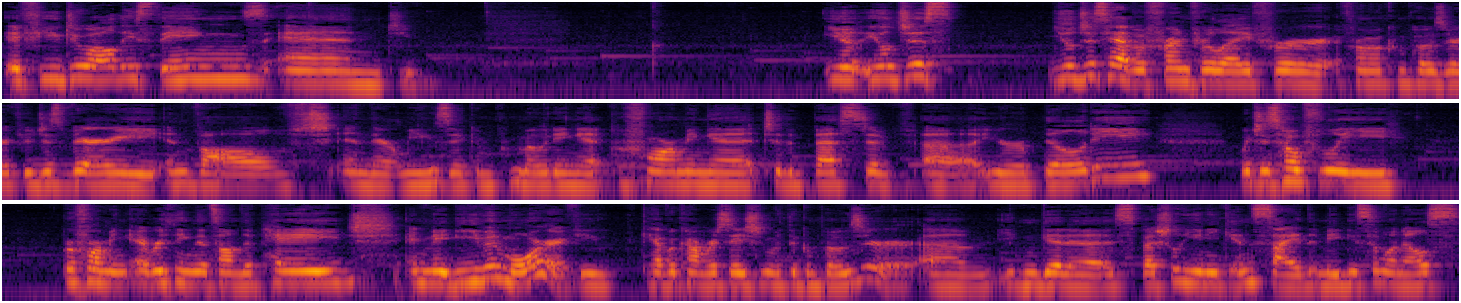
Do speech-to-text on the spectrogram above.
if you do all these things and you you'll you'll just you'll just have a friend for life for from a composer if you're just very involved in their music and promoting it, performing it to the best of uh, your ability, which is hopefully performing everything that's on the page and maybe even more if you have a conversation with the composer um, you can get a special unique insight that maybe someone else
